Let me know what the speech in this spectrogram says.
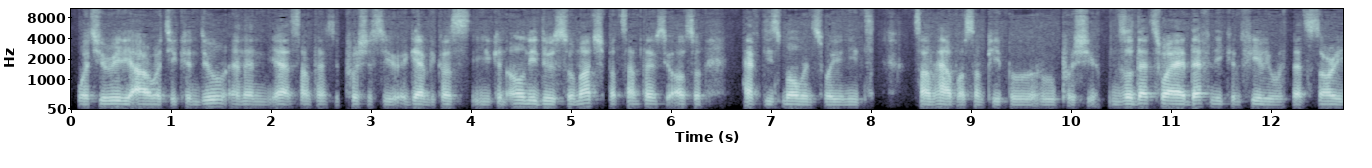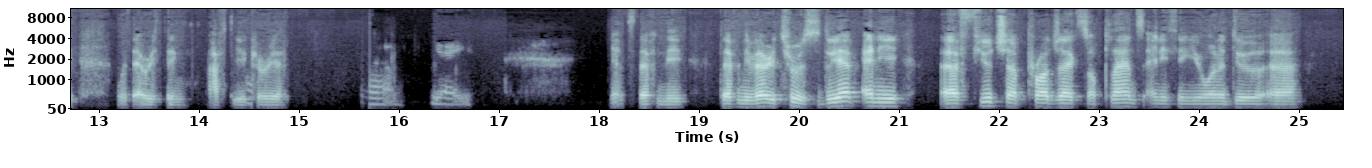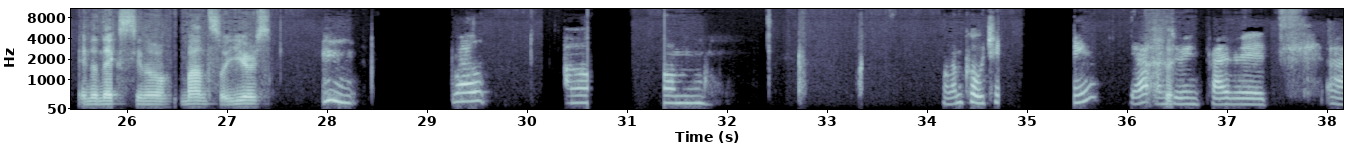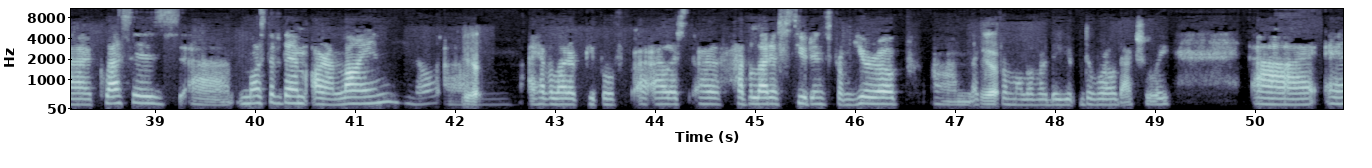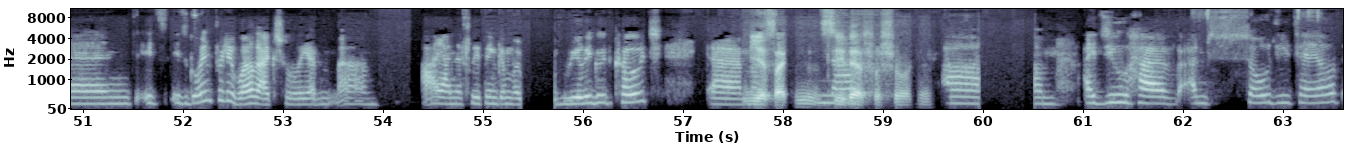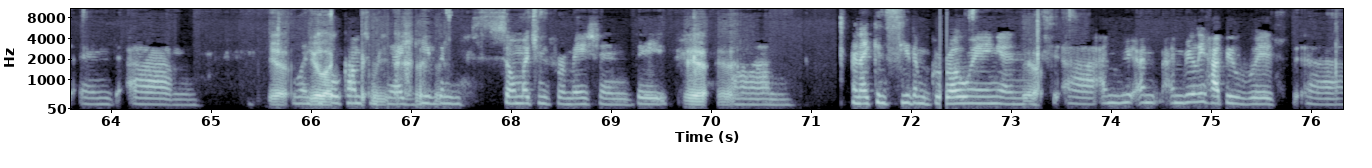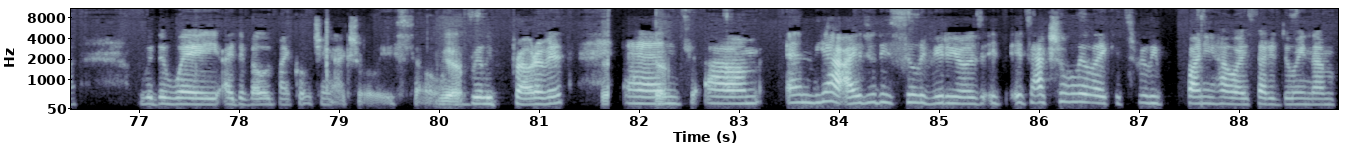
what you really are, what you can do. And then, yeah, sometimes it pushes you again because you can only do so much. But sometimes you also have these moments where you need some help or some people who push you. And so that's why I definitely can feel you with that story, with everything after your career. Well, yay. Yeah, it's definitely, definitely very true. So do you have any uh, future projects or plans, anything you want to do uh, in the next, you know, months or years? Well, um, um well, I'm coaching. Yeah, I'm doing private uh, classes. Uh, most of them are online. You know, um, Yeah. I have a lot of people. Uh, I uh, have a lot of students from Europe, um, like Yeah. from all over the the world, actually. Uh, and it's it's going pretty well, actually. I'm. Um, I honestly think I'm a really good coach. Um, Yes, I can see that for sure. Yeah. uh, um, I do have, I'm so detailed, and um, Yeah, when people like come to me. I give them so much information. They, Yeah, yeah, um, and I can see them growing, and yeah, uh, I'm, re- I'm, I'm really happy with, uh, with the way I developed my coaching, actually. So yeah, I'm really proud of it, yeah, and um, and yeah, I do these silly videos. It, it's actually like it's really funny how I started doing them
